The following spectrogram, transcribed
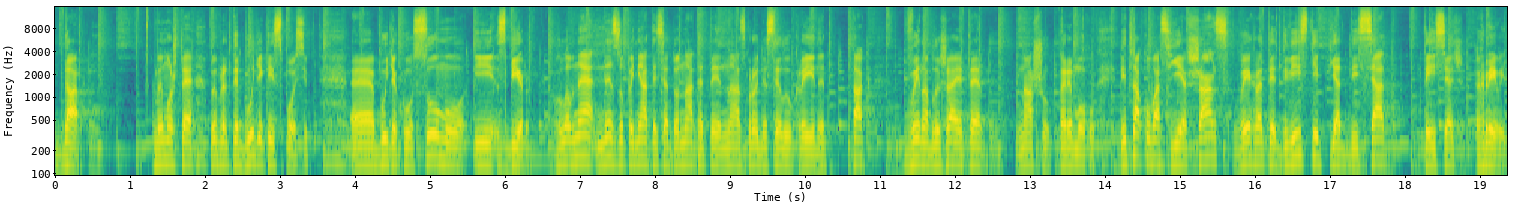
Дар. Ви можете вибрати будь-який спосіб, е, будь-яку суму і збір. Головне не зупинятися, донатити на Збройні Сили України. Так ви наближаєте нашу перемогу. І так у вас є шанс виграти 250 тисяч гривень.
